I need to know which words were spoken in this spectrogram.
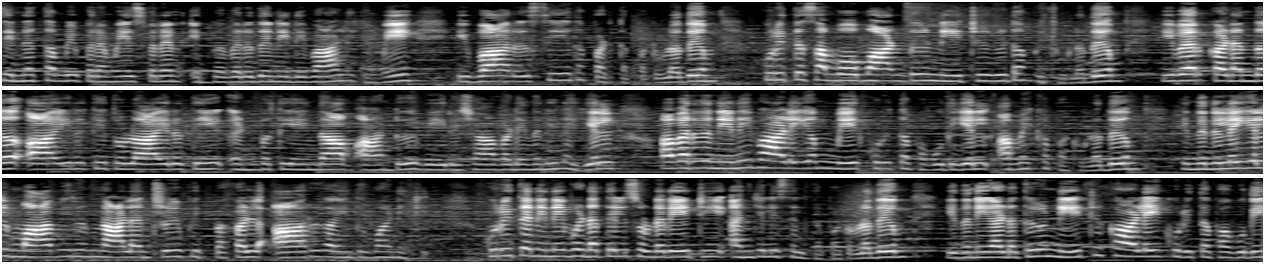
சின்னத்தம்பி பரமேஸ்வரன் என்பவரது நினைவாலயமே இவ்வாறு சேதப்படுத்தப்பட்டுள்ளது. குறித்த சம்பவம் ஆண்டு நேற்று இடம்பெற்றுள்ளது. இவர் கடந்த ஆயிரத்தி தொள்ளாயிரத்தி எண்பத்தி ஐந்தாம் ஆண்டு வீரசாவடைந்த நிலையில் அவரது நினைவாலயம் மேற்குறித்த பகுதியில் அமைக்கப்பட்டுள்ளது. இந்த நிலையில் மாவீரர் நாளன்று பிற்பகல் ஆறு ஐந்து மணிக்கு குறித்த நினைவிடத்தில் சுடரேற்றி அஞ்சலி செலுத்தப்பட்டுள்ளது. இதனை அடுத்து நேற்று காலை குறித்த பகுதி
